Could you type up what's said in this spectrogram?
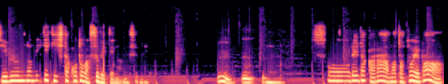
自分の見聞きしたことが全てなんですよね。うん。うん。うん、それだから、まあ、例えば、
